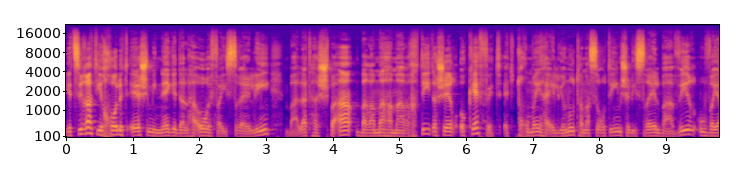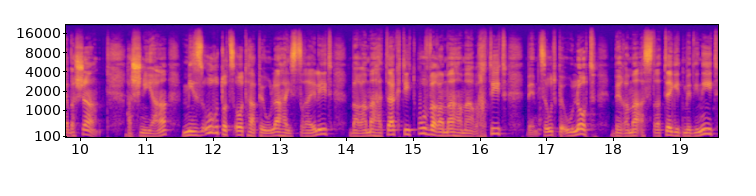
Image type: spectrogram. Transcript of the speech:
יצירת יכולת אש מנגד על העורף הישראלי, בעלת השפעה ברמה המערכתית אשר עוקפת את תחומי העליונות המסורתיים של ישראל באוויר וביבשה. השנייה, מזעור תוצאות הפעולה הישראלית ברמה הטקטית וברמה המערכתית באמצעות באמצעות פעולות ברמה אסטרטגית מדינית,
